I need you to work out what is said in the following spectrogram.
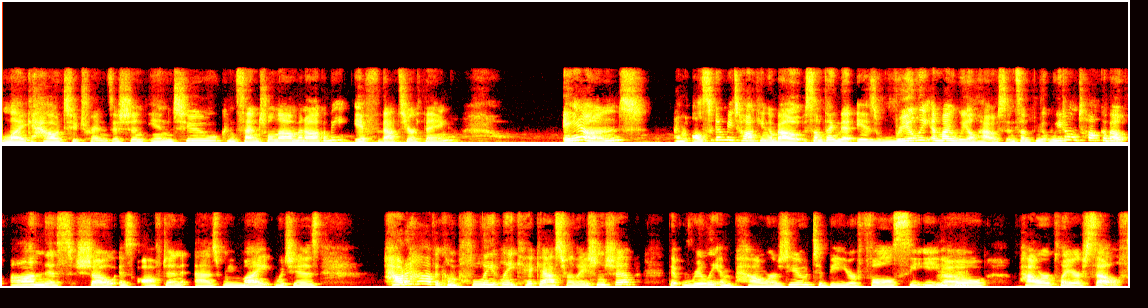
like how to transition into consensual non monogamy if that's your thing. And I'm also going to be talking about something that is really in my wheelhouse and something that we don't talk about on this show as often as we might, which is how to have a completely kick ass relationship that really empowers you to be your full mm-hmm. CEO power player self.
